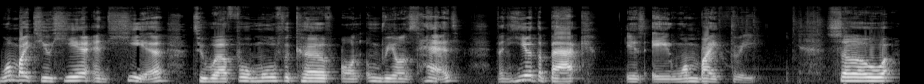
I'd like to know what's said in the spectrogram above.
1x2 here and here to uh, form more of the curve on Umbreon's head. Then here at the back is a 1x3. So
